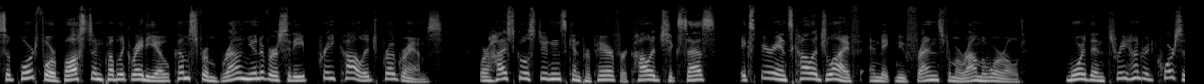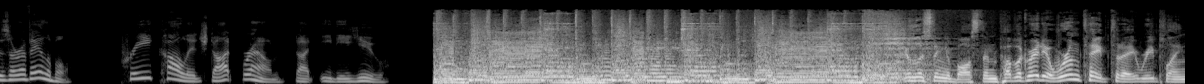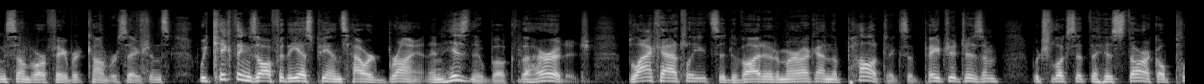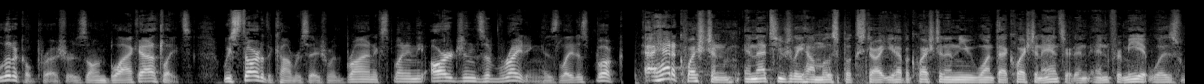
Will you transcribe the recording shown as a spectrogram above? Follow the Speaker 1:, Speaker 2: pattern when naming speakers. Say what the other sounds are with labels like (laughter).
Speaker 1: Support for Boston Public Radio comes from Brown University pre college programs, where high school students can prepare for college success, experience college life, and make new friends from around the world. More than 300 courses are available. precollege.brown.edu.
Speaker 2: You're listening to Boston Public Radio. We're on tape today replaying some of our favorite conversations. We kick things off with ESPN's Howard Bryant and his new book, The Heritage Black Athletes, A Divided America, and the Politics of Patriotism, which looks at the historical political pressures on black athletes. We started the conversation with Bryant explaining the origins of writing his latest book.
Speaker 3: I had a question, and that's usually how most books start. You have a question and you want that question answered. And, and for me, it was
